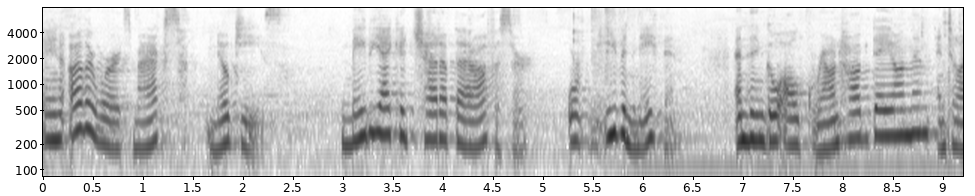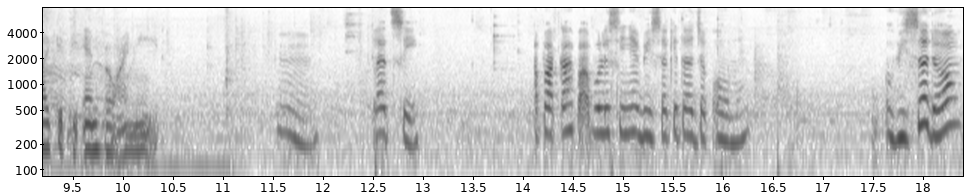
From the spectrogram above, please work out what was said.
In other words, Max, no keys. Maybe I could chat up that officer, or even Nathan, and then go all Groundhog Day on them until I get the info I need. Hmm. Let's see. Apakah Pak polisinya bisa kita ajak omong? Oh, bisa dong.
